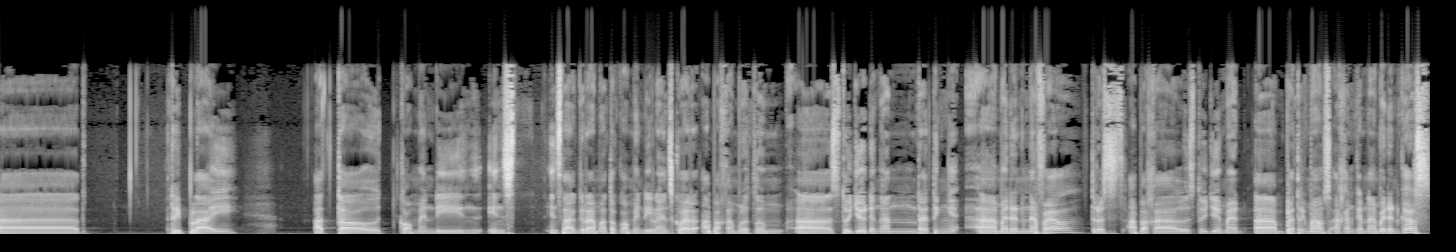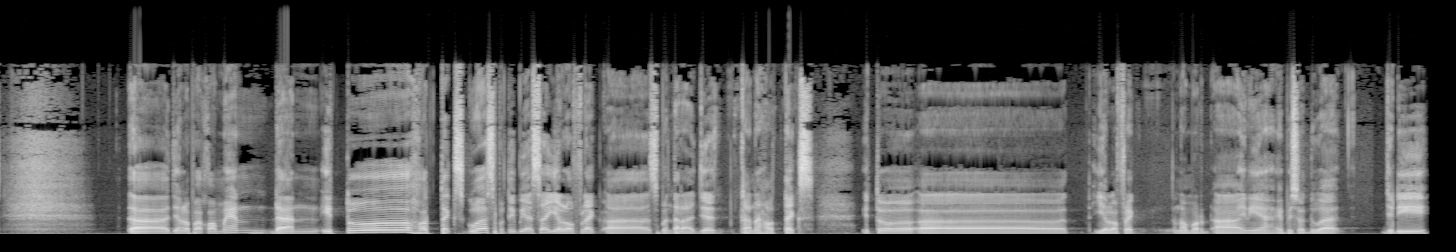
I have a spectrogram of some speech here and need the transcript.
uh, reply atau komen di inst Instagram atau komen di Line Square. Apakah menurut lo uh, setuju dengan rating uh, Madden NFL terus apakah lo setuju Mad uh, Patrick Mahomes akan kena Madden Curse Uh, jangan lupa komen dan itu hot text gue seperti biasa yellow flag uh, sebentar aja karena hot text itu uh, yellow flag nomor uh, ini ya episode 2 jadi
